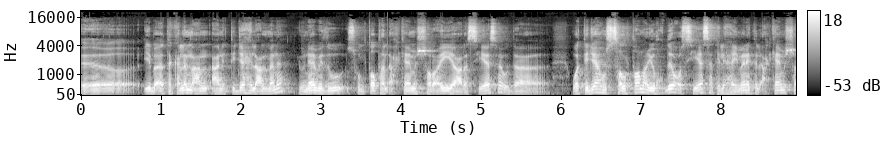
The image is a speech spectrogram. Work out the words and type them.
آه، يبقى تكلمنا عن عن اتجاه العلمنة. ينابذ سلطة الأحكام الشرعية على السياسة وده واتجاه السلطنة يخضع السياسة لهيمنة الأحكام الش...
